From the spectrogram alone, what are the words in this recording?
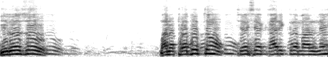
ఈరోజు మన ప్రభుత్వం చేసే కార్యక్రమాలని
